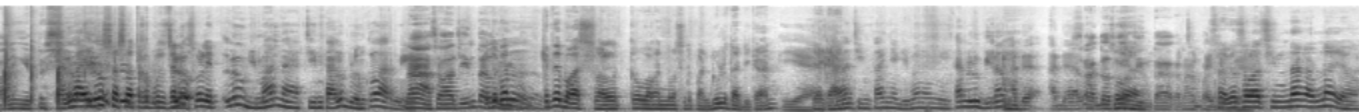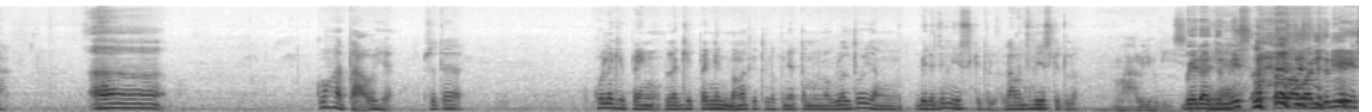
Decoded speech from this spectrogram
paling itu sih. Karena itu sesuatu keputusan lu, yang sulit. lu gimana? Cinta lu belum kelar nih. Nah soal cinta itu lu kan gimana? kita bahas soal keuangan masa depan dulu tadi kan. Iya ya kan? kan cintanya gimana nih? Kan lu bilang ada ada struggle soal Iya. cinta kenapa Cinta. Soal juga. soal cinta karena ya eh gue nggak tahu ya. Maksudnya gue lagi pengen lagi pengen banget gitu loh punya temen ngobrol tuh yang beda jenis gitu loh lawan jenis gitu loh Mak lu juga bisa. Beda Iya. jenis atau lawan jenis?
